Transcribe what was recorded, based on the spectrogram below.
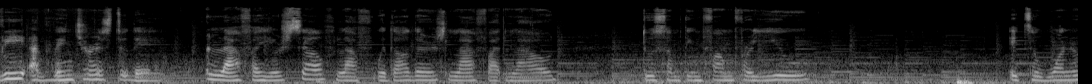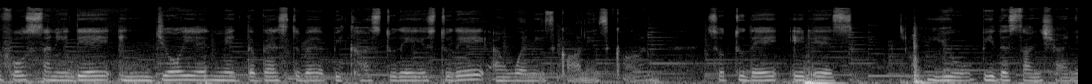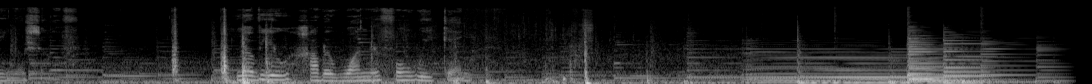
Be adventurous today. Laugh at yourself, laugh with others, laugh out loud. Do something fun for you. It's a wonderful sunny day. Enjoy it, make the best of it because today is today and when it's gone, it's gone. So today it is you. Be the sunshine in yourself. Love you. Have a wonderful weekend.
